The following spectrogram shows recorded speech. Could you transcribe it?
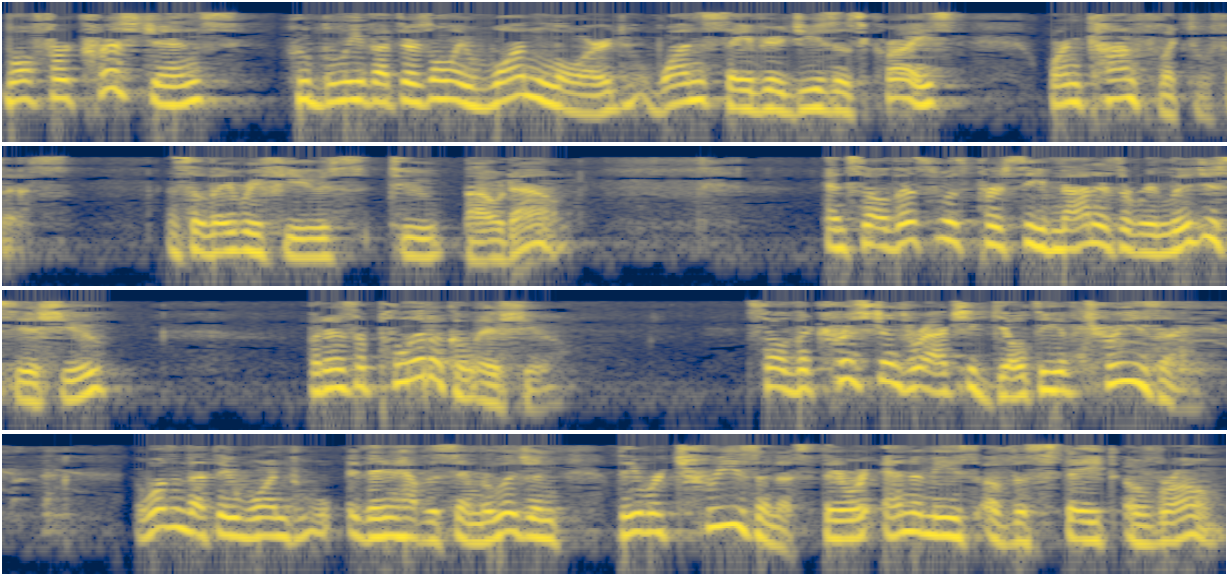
Well, for Christians who believe that there's only one Lord, one Savior, Jesus Christ, we're in conflict with this. And so they refuse to bow down. And so this was perceived not as a religious issue, but as a political issue. So the Christians were actually guilty of treason. It wasn't that they, they didn't have the same religion. They were treasonous. They were enemies of the state of Rome.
